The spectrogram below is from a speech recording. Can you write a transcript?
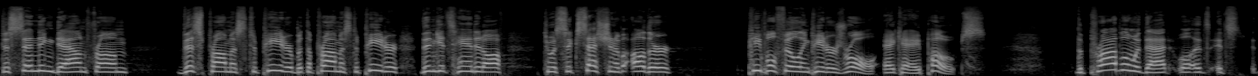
descending down from this promise to Peter, but the promise to Peter then gets handed off to a succession of other people filling Peter's role, aka popes. The problem with that, well, it's, it's, it,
